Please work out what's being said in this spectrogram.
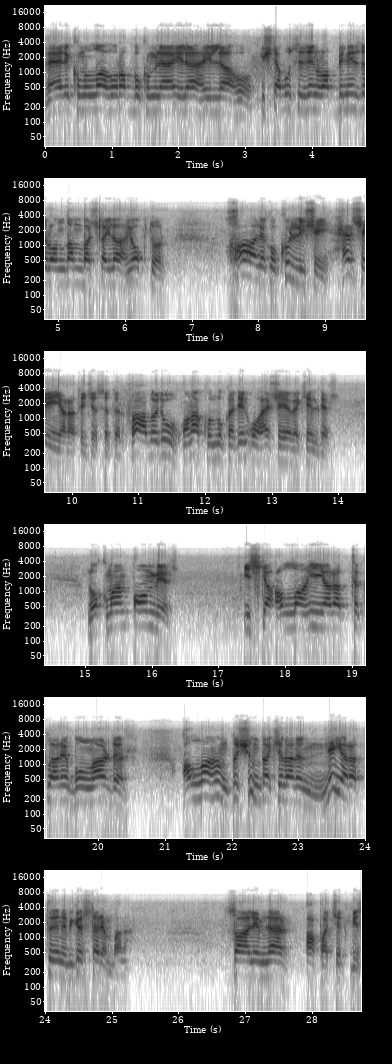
Zelikumullahu Rabbukum la ilahe illahu. İşte bu sizin Rabbinizdir, ondan başka ilah yoktur. Haliku kulli şey, her şeyin yaratıcısıdır. Fa'budu, ona kulluk edin, o her şeye vekildir. Lokman 11 İşte Allah'ın yarattıkları bunlardır. Allah'ın dışındakilerin ne yarattığını bir gösterin bana. Zalimler apaçık bir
